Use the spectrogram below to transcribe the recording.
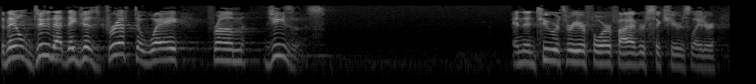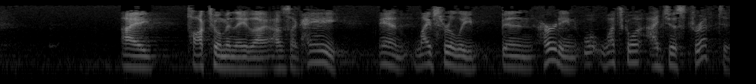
But they don't do that. They just drift away from Jesus. And then two or three or four or five or six years later, I talked to them and they, I was like, hey, man, life's really been hurting. What's going on? I just drifted.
